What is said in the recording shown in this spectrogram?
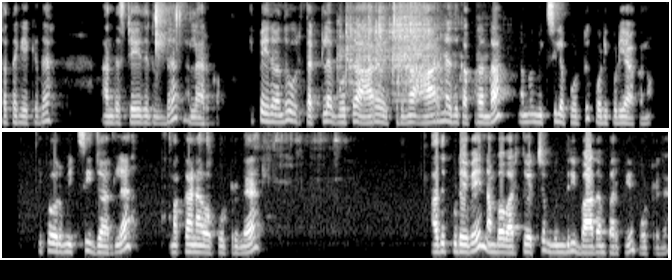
சத்தம் கேட்குதா அந்த ஸ்டேஜ் இருந்தால் நல்லாயிருக்கும் இப்போ இதை வந்து ஒரு தட்டில் போட்டு ஆற வச்சுருங்க. ஆறுனதுக்கப்புறம் தான் நம்ம மிக்சியில் போட்டு பொடி பொடியாக்கணும் இப்போ ஒரு மிக்சி ஜாரில் மக்கானாவை போட்டுருங்க. அது கூடவே நம்ம வறுத்து வச்ச முந்திரி பாதாம் பருப்பையும் போட்டுருங்க.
